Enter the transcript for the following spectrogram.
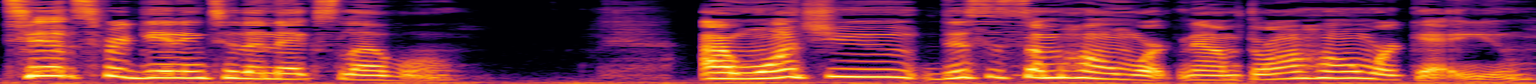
Tips for getting to the next level. I want you, this is some homework. Now I'm throwing homework at you.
